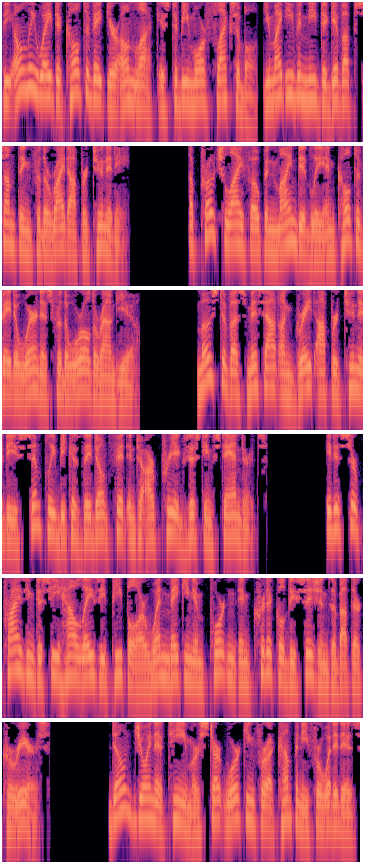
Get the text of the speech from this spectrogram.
The only way to cultivate your own luck is to be more flexible, you might even need to give up something for the right opportunity. Approach life open-mindedly and cultivate awareness for the world around you. Most of us miss out on great opportunities simply because they don't fit into our pre-existing standards. It is surprising to see how lazy people are when making important and critical decisions about their careers. Don't join a team or start working for a company for what it is,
